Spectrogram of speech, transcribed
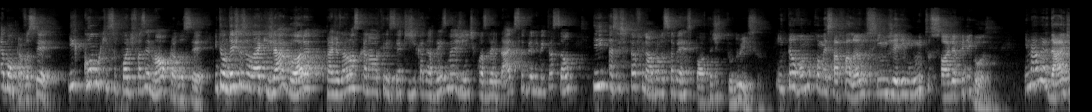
é bom para você? E como que isso pode fazer mal para você? Então deixa seu like já agora para ajudar o nosso canal a crescer, atingir cada vez mais gente com as verdades sobre alimentação e assiste até o final para você saber a resposta de tudo isso. Então vamos começar falando se ingerir muito sódio é perigoso. E na verdade,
